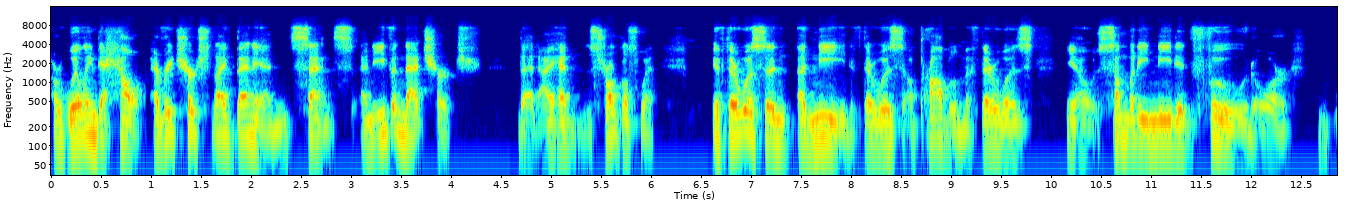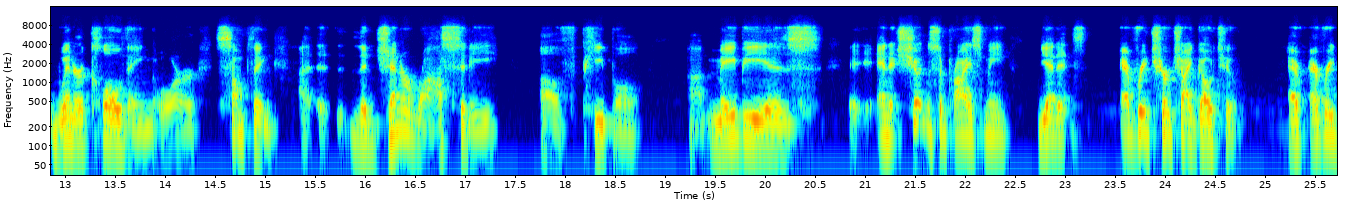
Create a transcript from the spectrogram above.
are willing to help. Every church that i've been in since and even that church that i had struggles with if there was a, a need if there was a problem if there was you know somebody needed food or winter clothing or something uh, the generosity of people uh, maybe is and it shouldn't surprise me yet it's every church i go to every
